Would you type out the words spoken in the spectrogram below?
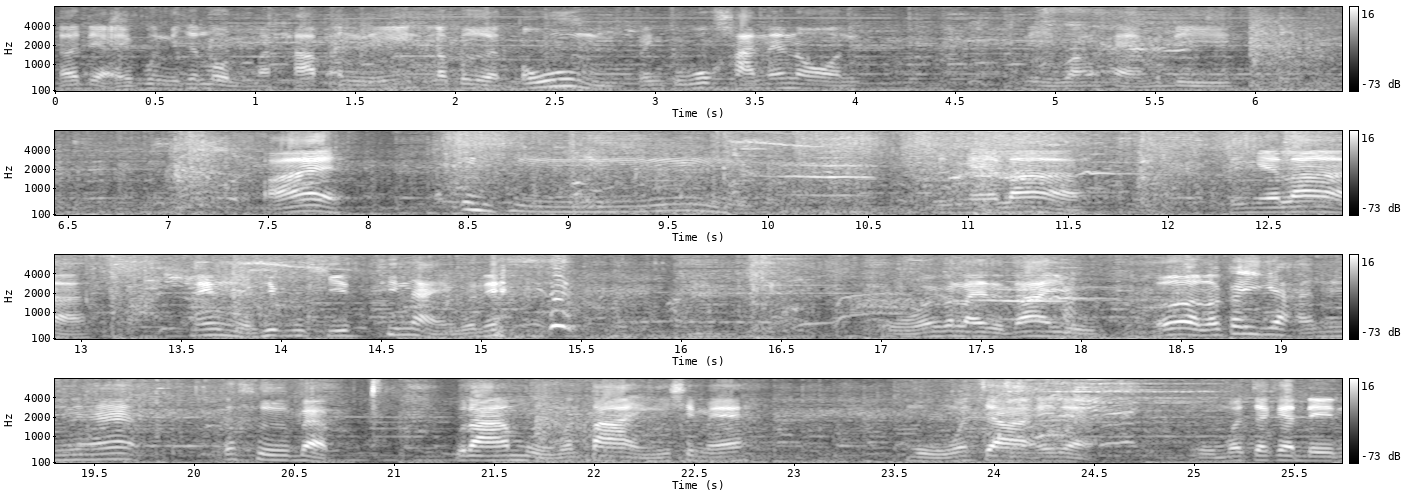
แล้วเดี๋ยวไอ้พวกนี้จะหล่นมาทับอันนี้ระเบิดตุ้มเป็นกูโก้คันแน่นอน นี่วางแผนมาดี ไปเป็นไงล่ะ เป็นไงล่ะแม่งเหมือนที่กูคิดที่ไหนวะเนี่ยโอ้ยไม่เป็นไรแต่ได้อยู่ เออ แล้วก็อีกอย่างหนึ่งนะฮะ ก็คือแบบเวลาหมูมันตายอย่างนี้ใช่ไหมหมูมันจะไอเนี่ยหมูมันจะกระเด็น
